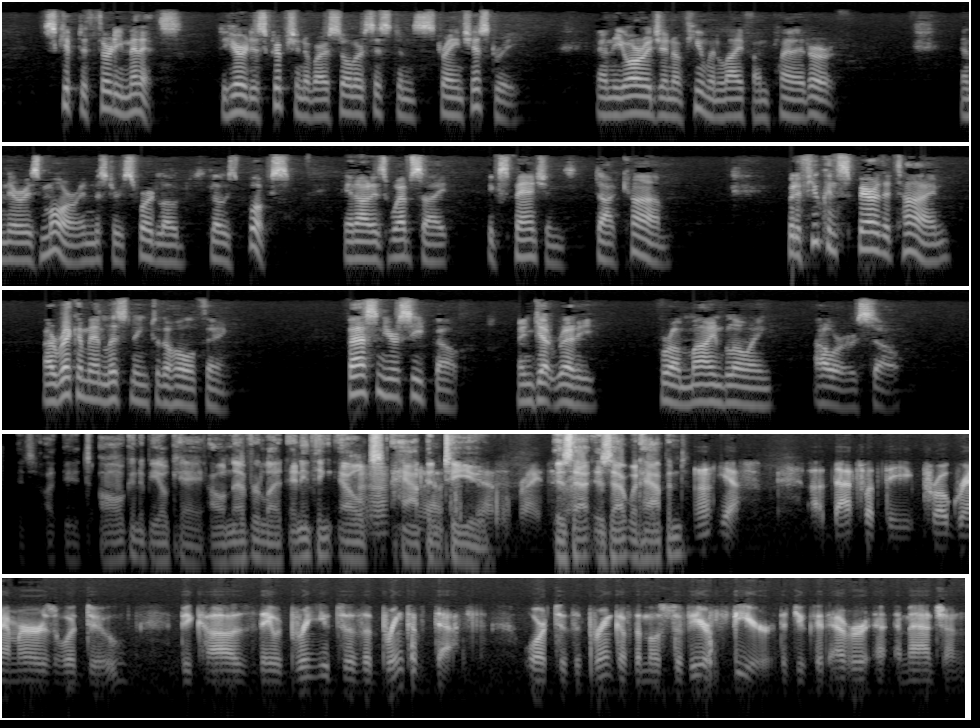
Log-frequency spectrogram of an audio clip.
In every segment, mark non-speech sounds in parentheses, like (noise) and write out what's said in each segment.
skip to 30 minutes to hear a description of our solar system's strange history and the origin of human life on planet Earth. And there is more in Mr. Swerdlow's books and on his website, expansions.com. But if you can spare the time, I recommend listening to the whole thing. Fasten your seatbelt and get ready for a mind blowing hour or so. It's, uh, it's all going to be okay. I'll never let anything else Mhm. happen Yes, to you. Yes, right. Is right. that is that what happened? Mm, yes. Uh, that's what the programmers would do because they would bring you to the brink of death or to the brink of the most severe fear that you could ever imagine.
